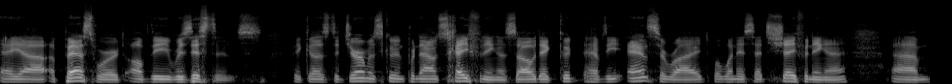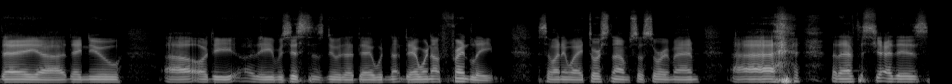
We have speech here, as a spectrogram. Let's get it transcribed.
a, uh, a password of the resistance because the Germans couldn't pronounce Scheveningen, so they could have the answer right, but when they said Scheveningen, um, they, uh, they knew uh, or the uh, the resistance knew that they would not, they were not friendly. So anyway, Torsten, I'm so sorry, man, uh, that I have to share this,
